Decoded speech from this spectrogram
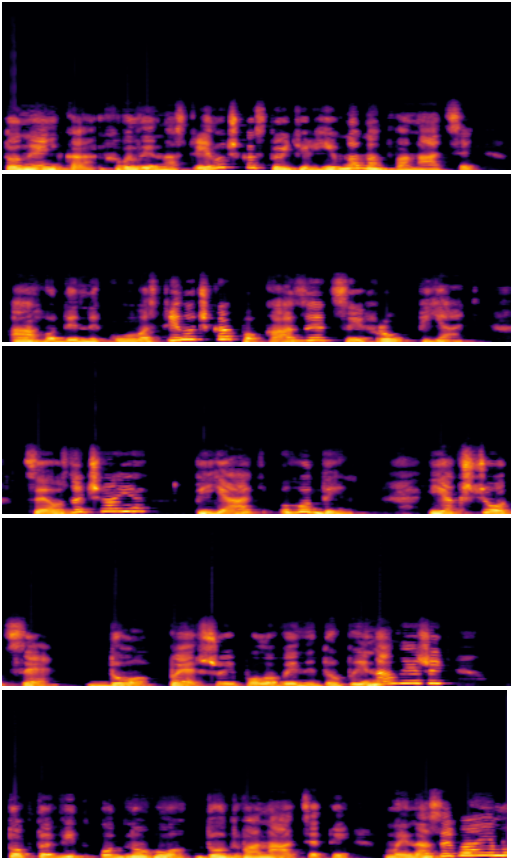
Тоненька хвилинна стрілочка стоїть рівно на 12, а годинникова стрілочка показує цифру 5. Це означає 5 годин. Якщо це до першої половини доби належить, тобто від 1 до 12, ми називаємо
